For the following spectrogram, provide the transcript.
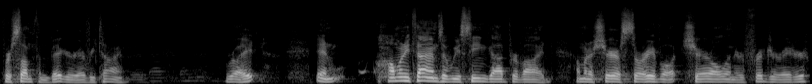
for something bigger every time. Right? And how many times have we seen God provide? I'm going to share a story about Cheryl and her refrigerator.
